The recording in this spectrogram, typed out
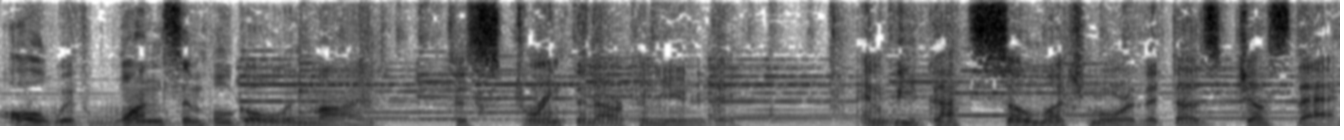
all with one simple goal in mind to strengthen our community. And we've got so much more that does just that.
